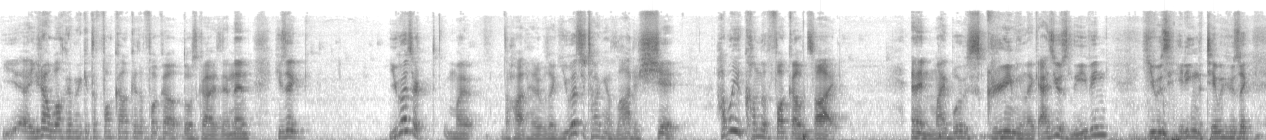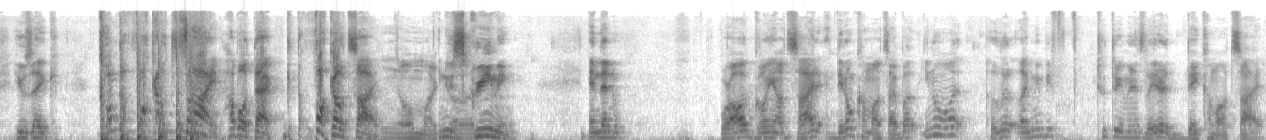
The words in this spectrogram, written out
Yeah, you're not welcome. here, Get the fuck out, get the fuck out. Those guys. And then he's like, you guys are my the hothead was like, you guys are talking a lot of shit. How about you come the fuck outside? And then my boy was screaming like as he was leaving, he was hitting the table. He was like, he was like, come the fuck outside. How about that? Get the fuck outside Oh my and god. he was screaming. And then we're all going outside, and they don't come outside. But you know what? A little, like maybe two, three minutes later, they come outside.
